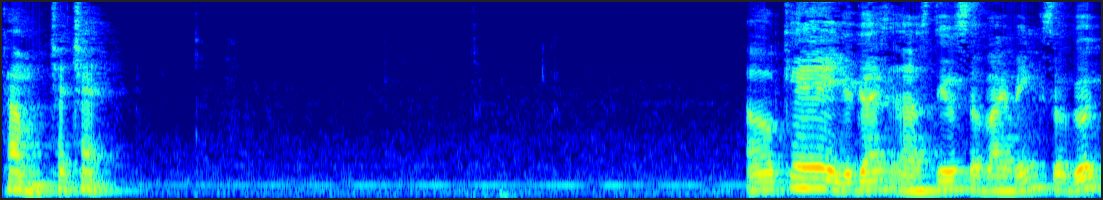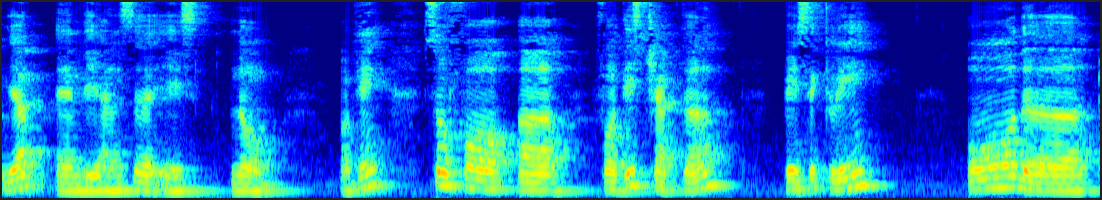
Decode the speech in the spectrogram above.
Come, chat chat. Okay, you guys are still surviving, so good. Yep, and the answer is no. Okay, so for uh for this chapter, basically all the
